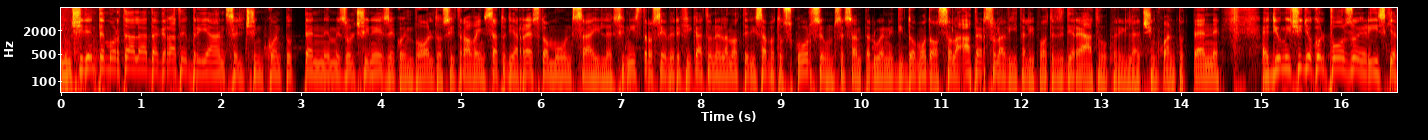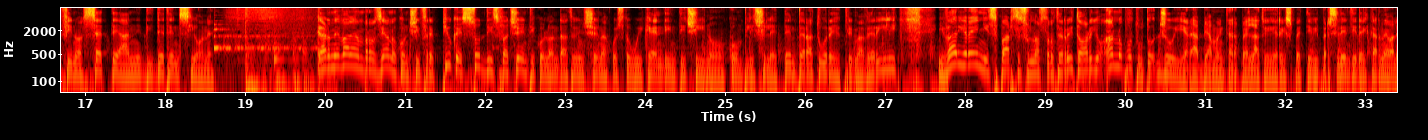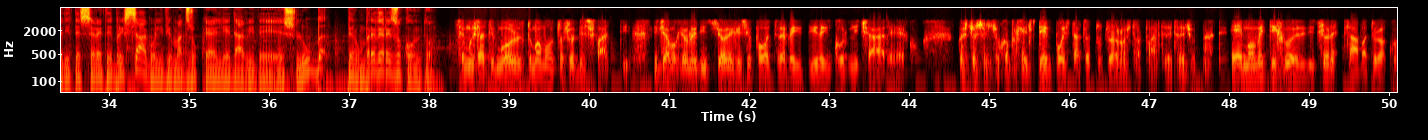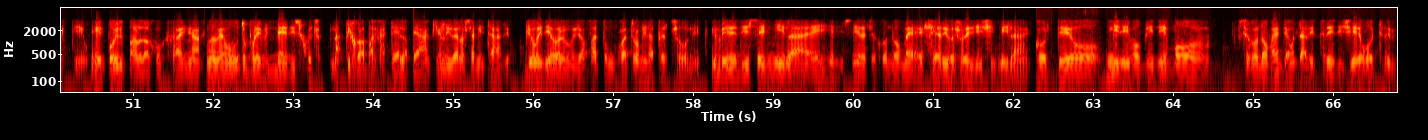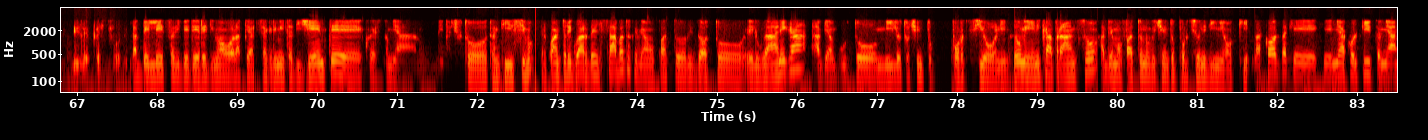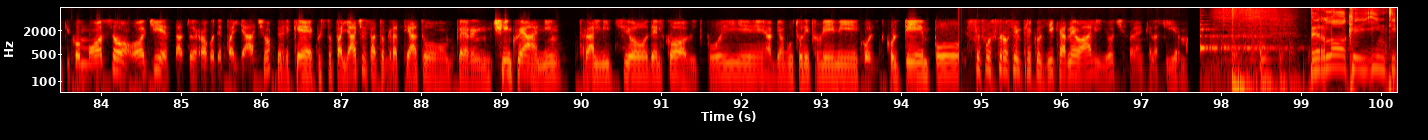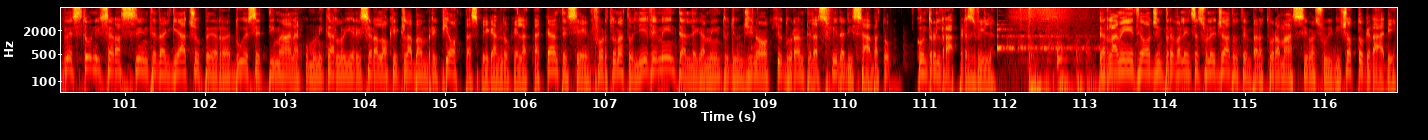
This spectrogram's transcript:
Incidente mortale ad Agrate Brianza, il 58enne mesolcinese coinvolto si trova in stato di arresto a Monza. Il sinistro si è verificato nella notte di sabato scorso e un 62enne di Domodossola ha perso la vita. L'ipotesi di reato per il 58enne è di omicidio colposo e rischia fino a 7 anni di detenzione. Carnevale ambrosiano con cifre più che soddisfacenti quello andato in scena questo weekend in Ticino, complici le temperature primaverili, i vari regni sparsi sul nostro territorio hanno potuto gioire. Abbiamo interpellato i rispettivi presidenti del Carnevale di Tesserete e Brissago, Livio Mazzucchelli e Davide Schlub, per un breve resoconto siamo stati molto ma molto soddisfatti. Diciamo che è un'edizione che si potrebbe dire incorniciare, ecco, questo senso qua, perché il tempo è stato tutto dalla nostra parte le tre giornate. E momenti in cui l'edizione, sabato la corteo e poi il palo da cuccagna, non abbiamo avuto problemi né di una piccola bagatella e anche a livello sanitario. Giovedì avremmo già fatto un 4.000 persone, il venerdì 6.000 e ieri sera secondo me si arriva sulle 10.000. Corteo minimo minimo secondo me andiamo dalle 13 oltre 1000 persone. La bellezza di vedere di nuovo la piazza gremita di gente, questo mi, ha, mi è piaciuto tantissimo. Per quanto riguarda il sabato che abbiamo fatto risotto e luganica, abbiamo avuto 1800 porzioni. Domenica a pranzo abbiamo fatto 900 porzioni di gnocchi. La cosa che, che, mi ha colpito e mi ha anche commosso oggi è stato il rogo del pagliaccio, perché questo pagliaccio è stato graziato per 5 anni, tra l'inizio del Covid, poi abbiamo avuto dei problemi col, col tempo. Se fossero sempre così i carnevali io ci farei anche la firma. Per l'hockey, Inti Pestoni sarà assente dal ghiaccio per due settimane. A comunicarlo ieri sera l'Hockey Club Ambri Piotta, spiegando che l'attaccante si è infortunato lievemente al legamento di un ginocchio durante la sfida di sabato contro il Rappersville. Per la mete oggi in prevalenza soleggiato, temperatura massima sui 18 gradi.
